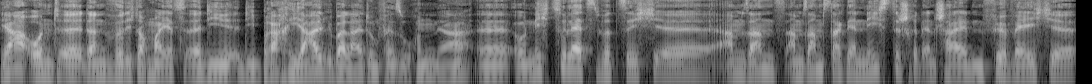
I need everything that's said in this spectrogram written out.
Ja, und äh, dann würde ich doch mal jetzt äh, die die Brachialüberleitung versuchen, ja. Äh, und nicht zuletzt wird sich äh, am, Sam am Samstag der nächste Schritt entscheiden, für welche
